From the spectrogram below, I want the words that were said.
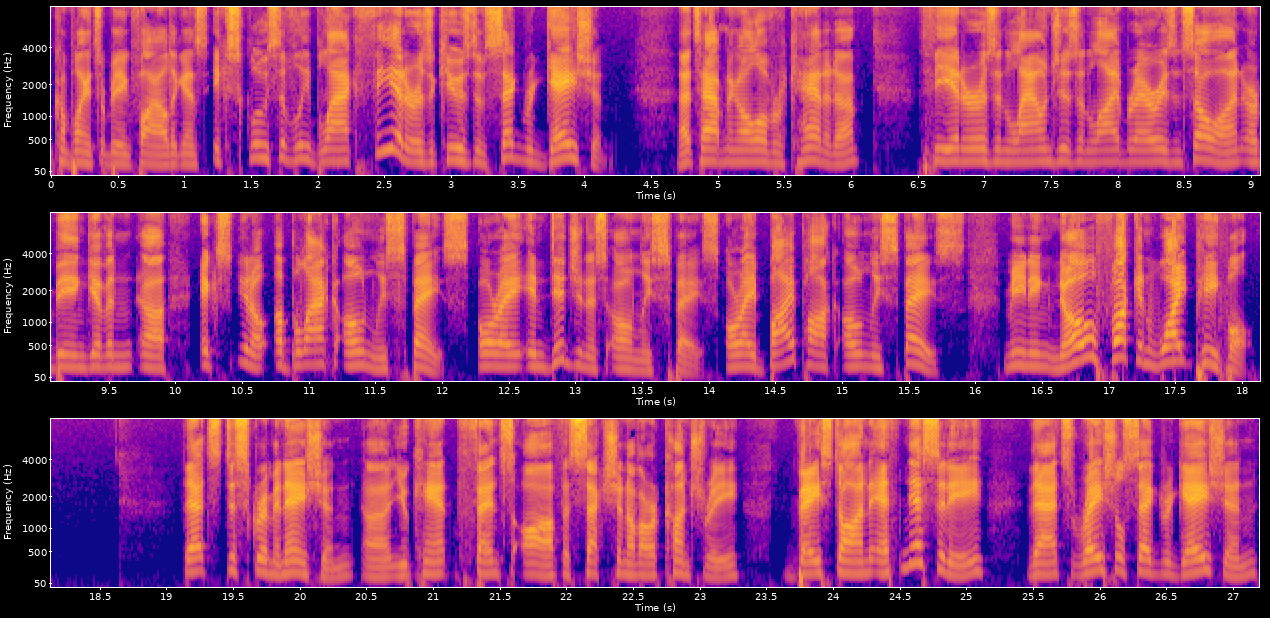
complaints are being filed against exclusively black theaters accused of segregation. That's happening all over Canada. Theaters and lounges and libraries and so on are being given, uh, ex- you know, a black only space or a indigenous only space or a BIPOC only space, meaning no fucking white people. That's discrimination. Uh, you can't fence off a section of our country based on ethnicity. That's racial segregation,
